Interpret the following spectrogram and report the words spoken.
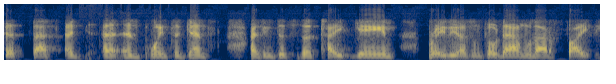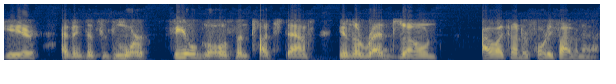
fifth best in points against. I think this is a tight game. Brady doesn't go down without a fight here. I think this is more field goals than touchdowns in the red zone. I like under 45 and a half.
